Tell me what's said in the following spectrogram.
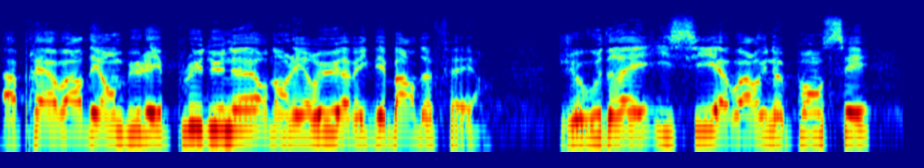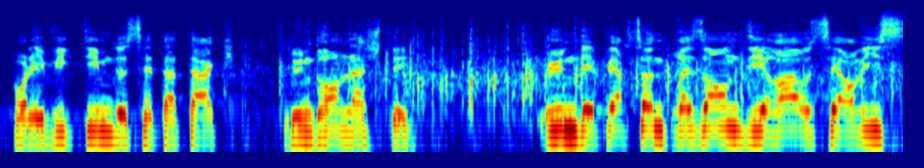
après avoir déambulé plus d'une heure dans les rues avec des barres de fer. Je voudrais ici avoir une pensée pour les victimes de cette attaque d'une grande lâcheté. Une des personnes présentes dira au service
